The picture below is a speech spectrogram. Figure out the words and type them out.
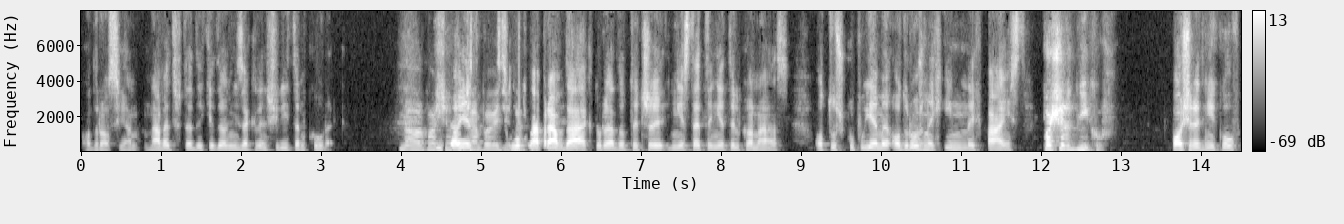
od Rosjan, nawet wtedy, kiedy oni zakręcili ten kurek. No I właśnie, to jest smutna prawda, która dotyczy niestety nie tylko nas. Otóż kupujemy od różnych innych państw Pośredników. pośredników,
